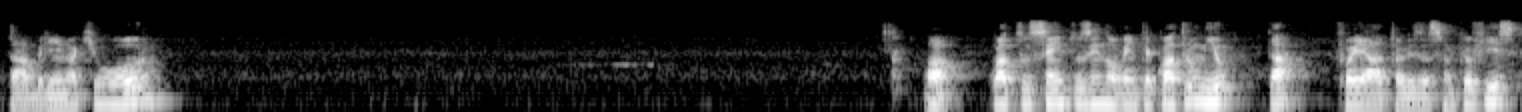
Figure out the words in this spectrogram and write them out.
está abrindo aqui o ouro. Ó, 494 mil, tá? Foi a atualização que eu fiz.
